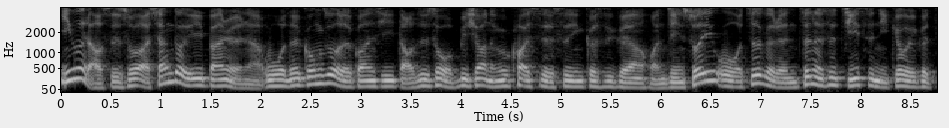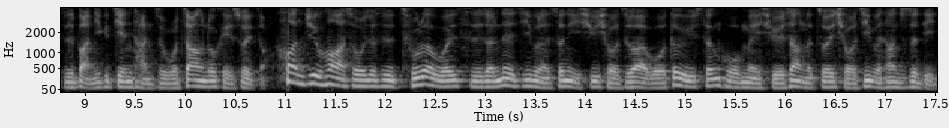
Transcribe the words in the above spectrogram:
因为老实说啊，相对于一般人啊，我的工作的关系导致说我必须要能够快速的适应各式各样的环境，所以我这个人真的是，即使你给我一个纸板、一个煎毯子，我照样都可以睡着。换句话说，就是除了维持人类基本的生理需求之外，我对于生活美学上的追求基本上就是零。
